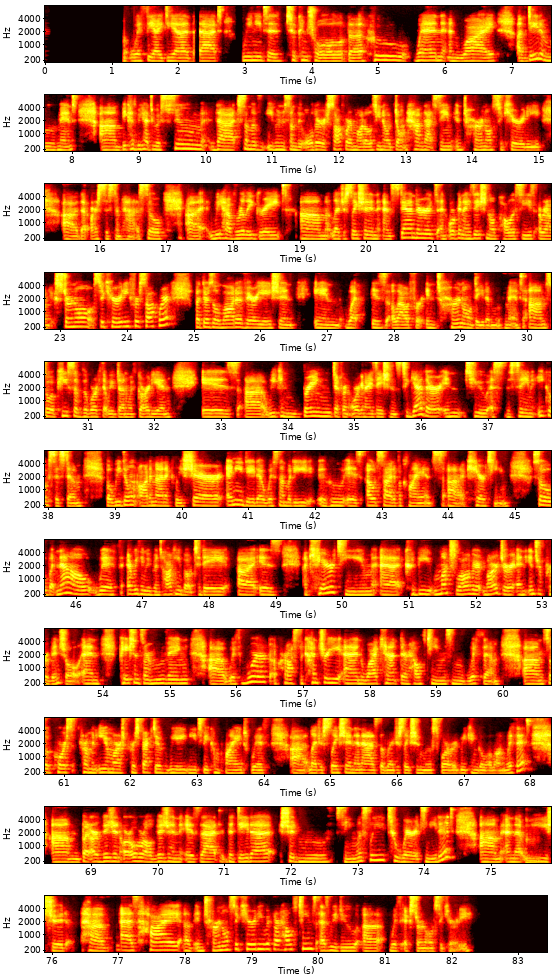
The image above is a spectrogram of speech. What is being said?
with the idea that we need to, to control the who, when, and why of data movement um, because we had to assume that some of even some of the older software models, you know, don't have that same internal security uh, that our system has. So uh, we have really great um, legislation and standards and organizational policies around external security for software, but there's a lot of variation in what is allowed for internal data movement. Um, so a piece of the work that we've done with Guardian is uh, we can bring different organizations together into a, the same ecosystem, but we don't automatically share any data with somebody who is outside of a client's uh, care team. So, but now with everything we've been talking about today, uh, is a care team uh, could be much longer, larger and interprovincial, and patients are moving uh, with work across the country, and why can't their health teams move with them? Um, so, course, from an EMR's perspective, we need to be compliant with uh, legislation. And as the legislation moves forward, we can go along with it. Um, but our vision, our overall vision is that the data should move seamlessly to where it's needed um, and that mm. we should have as high of internal security with our health teams as we do uh, with external security.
